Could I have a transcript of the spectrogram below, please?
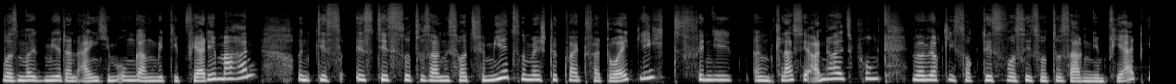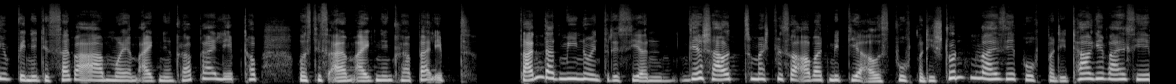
was wir dann eigentlich im Umgang mit den Pferden machen. Und das ist das sozusagen, das hat es für mich jetzt noch mal ein Stück weit verdeutlicht. Finde ich ein klasse Anhaltspunkt, wenn man wirklich sagt, das, was ich sozusagen dem Pferd gebe, wenn ich das selber auch mal im eigenen Körper erlebt habe, was das auch im eigenen Körper erlebt dann würde mich noch interessieren, wie schaut zum Beispiel so eine Arbeit mit dir aus? Bucht man die stundenweise, bucht man die tageweise,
